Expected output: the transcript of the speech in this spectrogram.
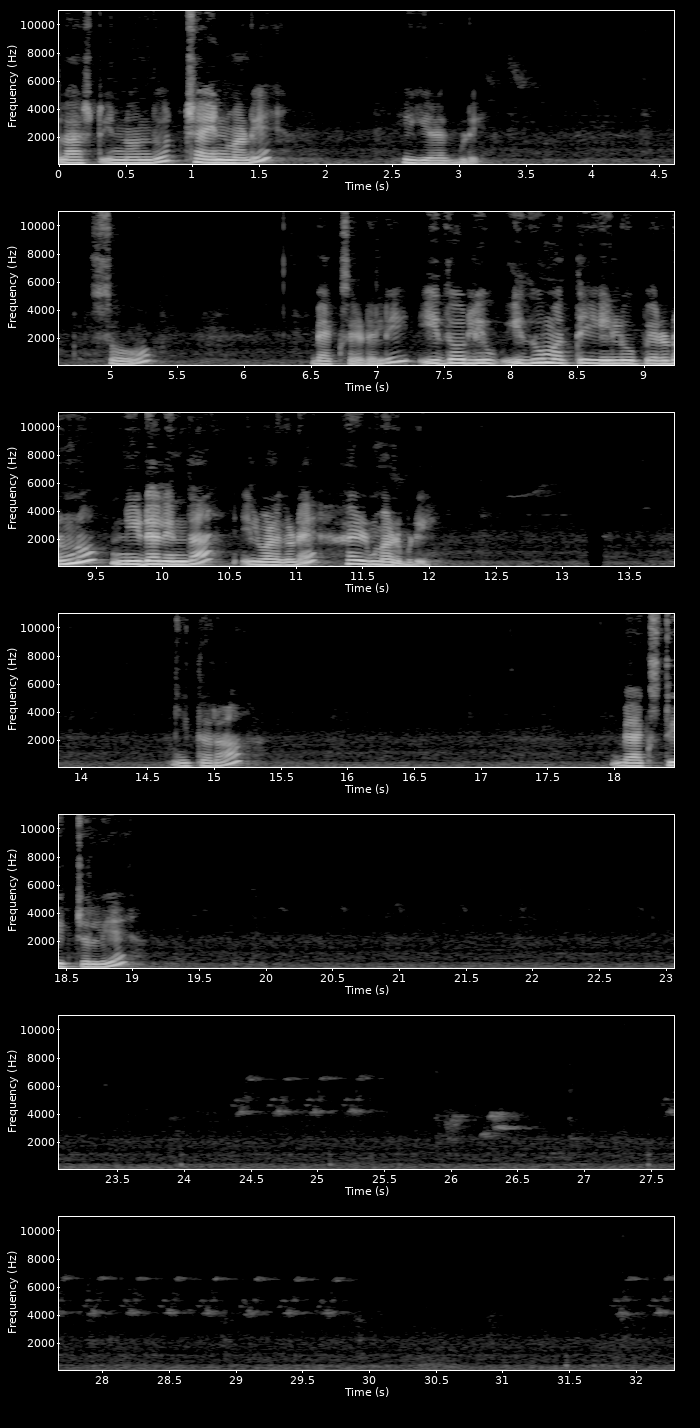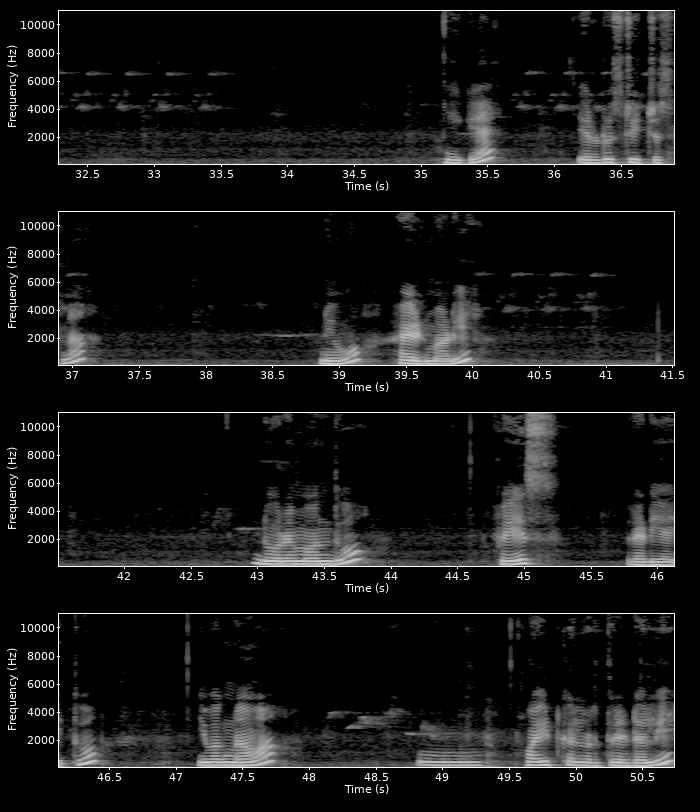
ಲಾಸ್ಟ್ ಇನ್ನೊಂದು ಚೈನ್ ಮಾಡಿ ಹೀಗೆ ಎಳೆದ್ಬಿಡಿ. ಸೊ ಬ್ಯಾಕ್ ಸೈಡಲ್ಲಿ ಇದು ಲೀವ್, ಇದು ಮತ್ತು ಈ ಲೂಪ್ ಎರಡೂ ನೀಡಲಿಂದ ಇಲ್ಲಿ ಒಳಗಡೆ ಹೈಡ್ ಮಾಡಿಬಿಡಿ. ಈ ಥರ ಬ್ಯಾಕ್ ಸ್ಟಿಚ್ಚಲ್ಲಿ ಹೀಗೆ. ಎರಡು ಸ್ಟಿಚಸ್ನ ನೀವು ಹೈಡ್ ಮಾಡಿ. ಡೋರೆಮಾನ್ದು ಫೇಸ್ ರೆಡಿ ಆಯಿತು. ಇವಾಗ ನಾವು ವೈಟ್ ಕಲರ್ ಥ್ರೆಡಲ್ಲಿ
